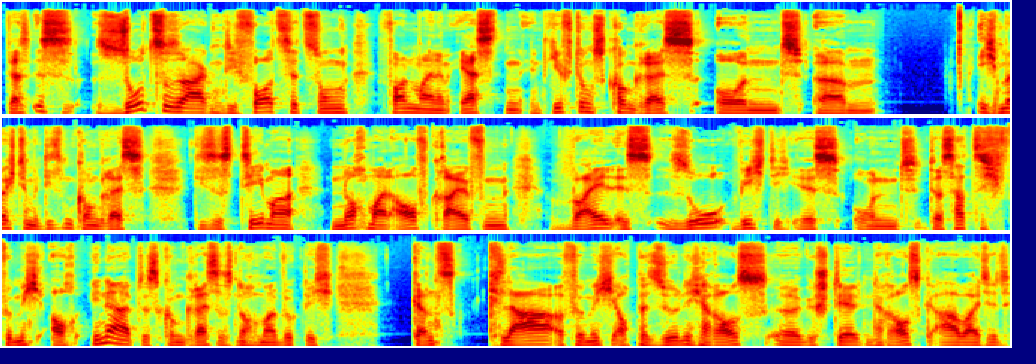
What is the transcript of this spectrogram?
Das ist sozusagen die Fortsetzung von meinem ersten Entgiftungskongress und ähm, ich möchte mit diesem Kongress dieses Thema nochmal aufgreifen, weil es so wichtig ist und das hat sich für mich auch innerhalb des Kongresses nochmal wirklich ganz klar für mich auch persönlich herausgestellt und herausgearbeitet,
